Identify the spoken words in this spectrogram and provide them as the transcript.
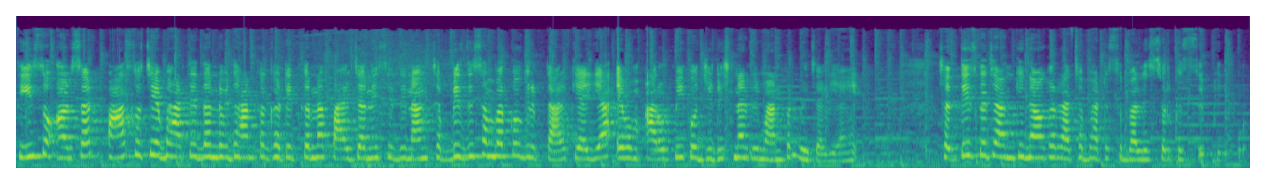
तीन सौ अड़सठ पाँच सौ छह भारतीय दंड विधान का घटित करना पाए जाने से दिनांक 26 दिसंबर को गिरफ़्तार किया गया एवं आरोपी को जुडिशनल रिमांड पर भेजा गया है। छत्तीसगढ़ जानकी नगर राजा भाटा से बालेश्वर कश्यप की रिपोर्ट।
